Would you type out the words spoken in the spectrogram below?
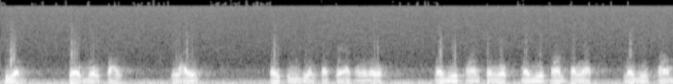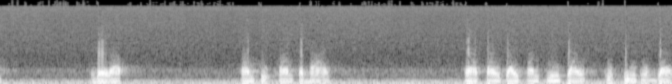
เสื่อมโทรมลงไป ไหลไปสู่เรื่องกระแสทั้งโลกไม่มีความสงบไม่มีความสงัดไม่มีความได้รับ ความสุขความสบายหากตั้งใจทำจริงจังทุกสิ่งทุกอย่าง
